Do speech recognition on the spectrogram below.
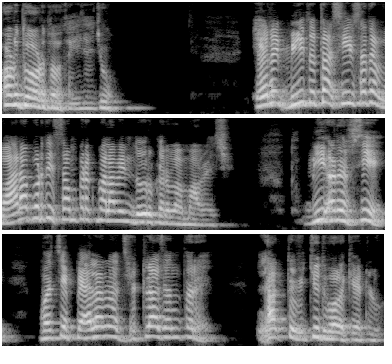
અડધો અડધો થઈ જાય જો એને બી તથા સી સાથે વારાફરતી સંપર્કમાં લાવીને દૂર કરવામાં આવે છે. તો બી અને સી વચ્ચે પહેલાંના જેટલા જ અંતરે લાગતું વિદ્યુત બળ કેટલું?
